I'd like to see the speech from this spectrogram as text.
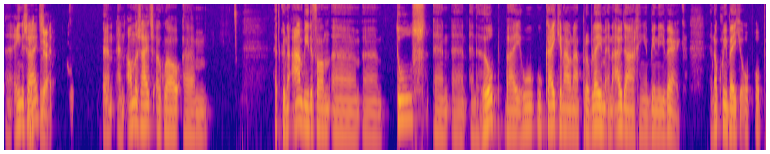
Uh, enerzijds. Ja. En, en anderzijds ook wel ehm, het kunnen aanbieden van ehm, ehm, tools en, en, en hulp bij hoe, hoe kijk je nou naar problemen en uitdagingen binnen je werk. En dan kom je een beetje op, op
